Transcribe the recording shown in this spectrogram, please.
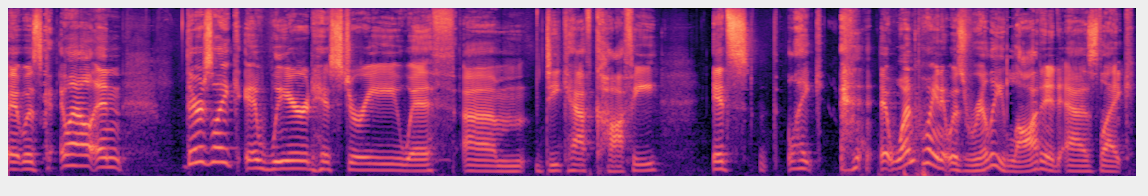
it was well, and there's like a weird history with um decaf coffee. It's like at one point it was really lauded as like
